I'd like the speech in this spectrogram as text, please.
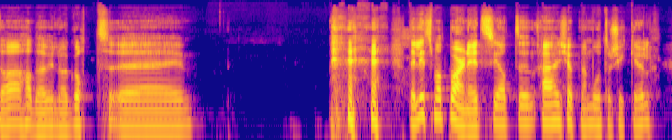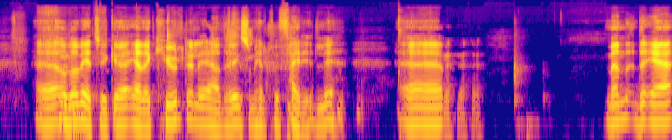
Da hadde jeg villet gått eh... Det er litt som at barnet ditt sier at eh, 'jeg har kjøpt meg motorsykkel'. Eh, og da vet du ikke er det kult eller er det liksom helt forferdelig. Eh, men det er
